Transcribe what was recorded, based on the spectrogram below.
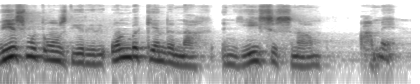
Wees met ons deur hierdie onbekende nag in Jesus naam. Amen.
